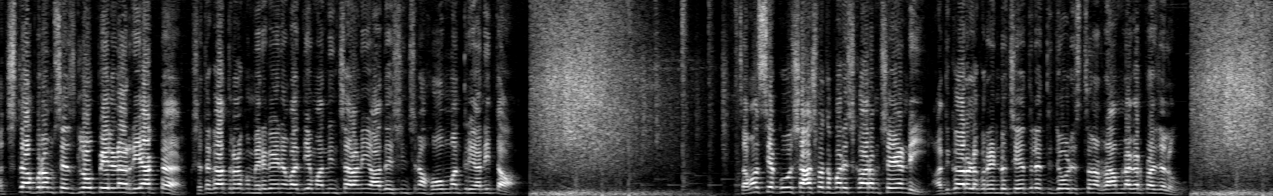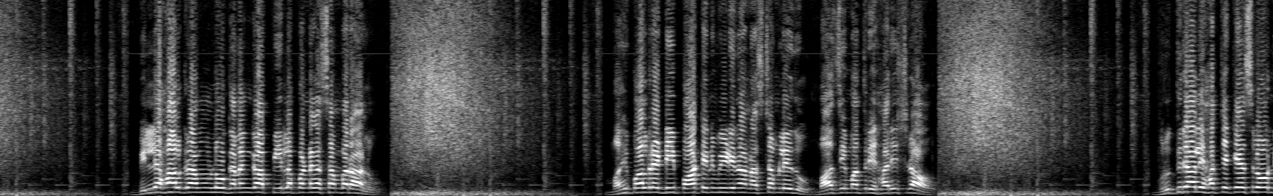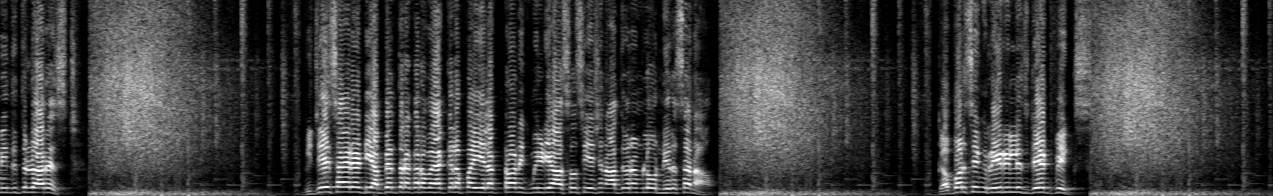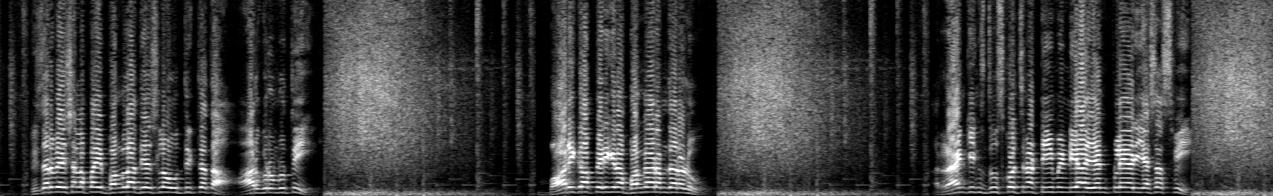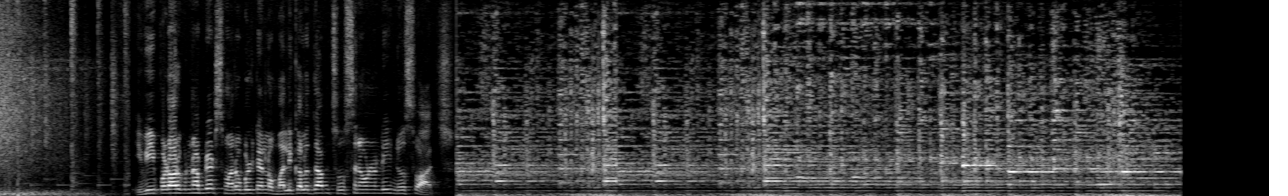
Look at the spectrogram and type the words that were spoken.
అచ్యుతాపురం సెజ్లో పేలిన రియాక్టర్. క్షతగాత్రులకు మెరుగైన వైద్యం అందించాలని ఆదేశించిన హోంమంత్రి అనిత. సమస్యకు శాశ్వత పరిష్కారం చేయండి. అధికారులకు రెండు చేతులెత్తి జోడిస్తున్న రామ్నగర్ ప్రజలు. బిల్లెహాల్ గ్రామంలో ఘనంగా పీర్ల పండుగ సంబరాలు. మహిపాల్ రెడ్డి పార్టీని వీడినా నష్టం లేదు. మాజీ మంత్రి హరీష్ రావు. వృద్ధిరాలి హత్య కేసులో నిందితుడు అరెస్ట్. విజయసాయిరెడ్డి అభ్యంతరకర వ్యాఖ్యలపై ఎలక్ట్రానిక్ మీడియా అసోసియేషన్ ఆధ్వర్యంలో నిరసన. Gabbar Singh re release date fix. రిజర్వేషన్లపై బంగ్లాదేశ్లో ఉద్రిక్తత ఆరుగురు మృతి. భారీగా పెరిగిన బంగారం ధరలు. Rankings దూసుకొచ్చిన team India young player Yashasvi. ఇవి ఇప్పటివరకు అప్డేట్స్. మరో బులెటిన్లో మళ్ళీ కలుద్దాం. చూస్తూనే ఉండండి. News watch.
